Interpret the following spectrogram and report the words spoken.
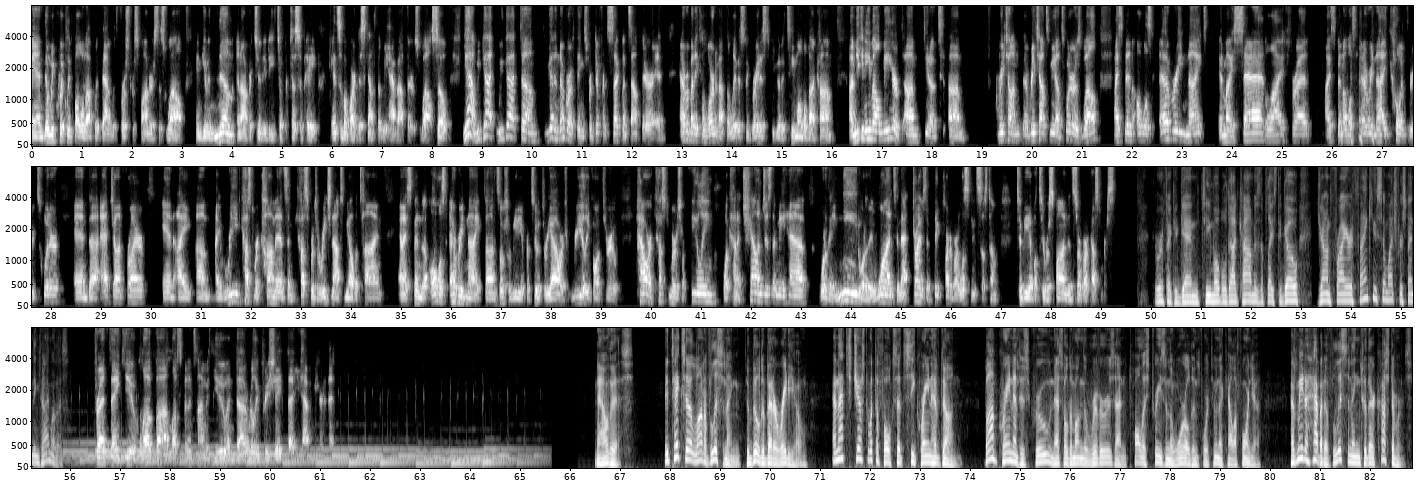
And then we quickly followed up with that with first responders as well, and given them an opportunity to participate in some of our discounts that we have out there as well. So yeah, we got we got um, we got a number of things for different segments out there, and everybody can learn about the latest and greatest if you go to tmobile.com. Um, you can email me or um, you know. T- um, reach on reach out to me on Twitter as well. I spend almost every night in my sad life, Fred. I spend almost every night going through Twitter and uh, at Jon Freier, and I um, I read customer comments, and customers are reaching out to me all the time. And I spend almost every night on social media for two or three hours, really going through how our customers are feeling, what kind of challenges they may have, what do they need, what do they want, and that drives a big part of our listening system to be able to respond and serve our customers. Terrific. Again, tmobile.com is the place to go. Jon Freier, thank you so much for spending time with us. Fred, thank you. Love uh, love spending time with you, and uh, really appreciate that you having me here today. Now this. It takes a lot of listening to build a better radio, and that's just what the folks at C. Crane have done. Bob Crane and his crew, nestled among the rivers and tallest trees in the world in Fortuna, California, have made a habit of listening to their customers.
